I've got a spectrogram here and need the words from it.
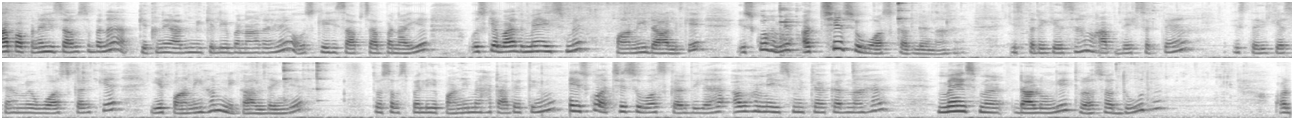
आप अपने हिसाब से बनाएँ, आप कितने आदमी के लिए बना रहे हैं, उसके हिसाब से आप बनाइए। उसके बाद मैं इसमें पानी डाल के इसको हमें अच्छे से वॉश कर लेना है। इस तरीके से हम, आप देख सकते हैं, इस तरीके से हमें वॉश करके ये पानी हम निकाल देंगे। तो सबसे पहले ये पानी मैं हटा देती हूँ। इसको अच्छे से वॉश कर दिया है। अब हमें इसमें क्या करना है? मैं इसमें डालूँगी थोड़ा सा दूध। और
